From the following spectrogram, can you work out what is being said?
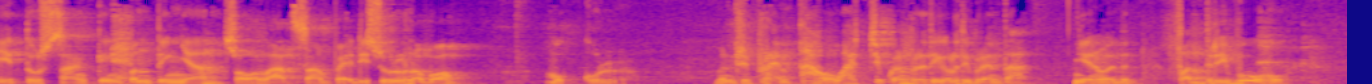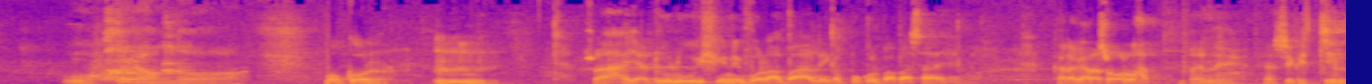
itu saking pentingnya sholat sampai disuruh nopo mukul. Diperintah kok wajib kan berarti kalau diperintah. Iya betul. Fadribuhu. Uh, ya Allah. Mukul. Mm. Saya dulu sini bolak-balik kepukul bapak saya. Gara-gara sholat. Ini masih kecil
